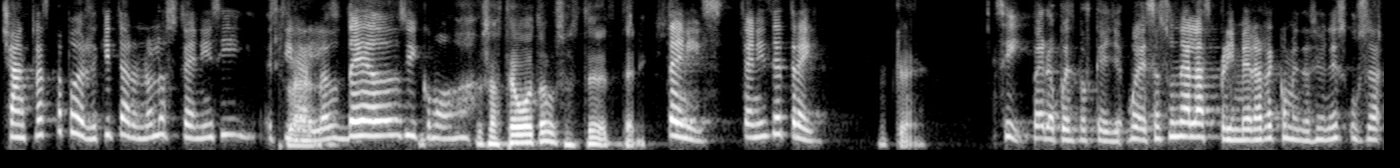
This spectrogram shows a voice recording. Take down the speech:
chanclas para poder quitar uno los tenis y estirar Claro. los dedos y como ¿Usaste bota o usaste tenis? tenis, tenis de trail. Ok. Sí, pero pues porque yo- bueno, esa es una de las primeras recomendaciones, usa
